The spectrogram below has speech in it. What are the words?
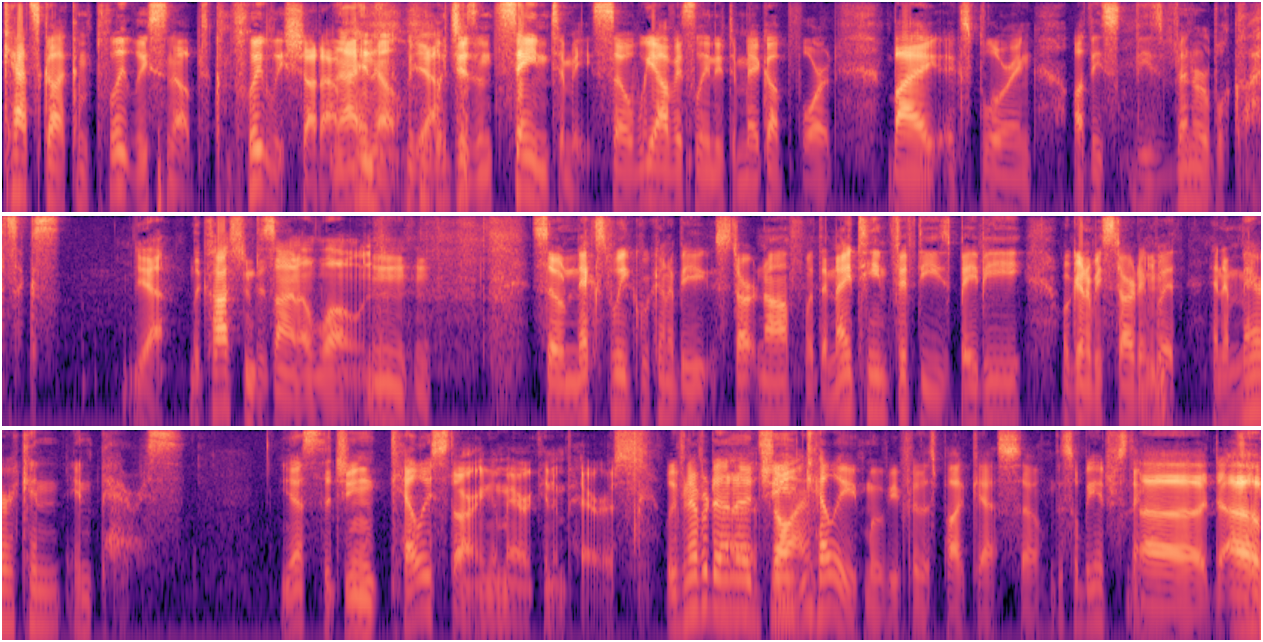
Cats got completely snubbed, completely shut out. I know, yeah. which is insane to me. So we obviously need to make up for it by exploring all these these venerable classics. Yeah, the costume design alone. Mm. So next week we're going to be starting off with the 1950s, baby. We're going to be starting Mm-hmm. with An American in Paris. Yes, the Gene Kelly starring American in Paris. We've never done a Uh, so Gene I'm- Kelly movie for this podcast, so this will be interesting. Uh, uh,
